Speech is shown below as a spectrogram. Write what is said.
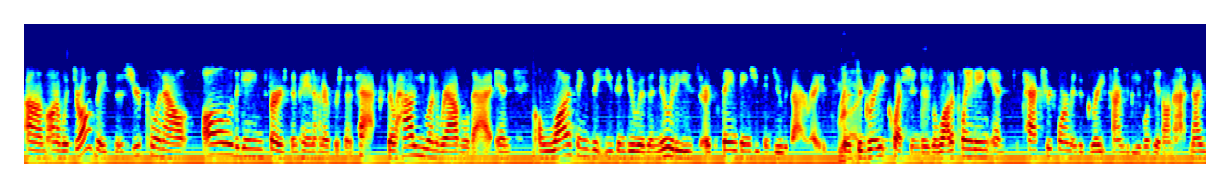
um, on a withdrawal basis, you're pulling out all of the gains first and paying 100% tax. So, how do you unravel that? And a lot of things that you can do with annuities are the same things you can do with IRAs. So, it's a great question. There's a lot of planning, and tax reform is a great time to be able to hit on that. And I,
